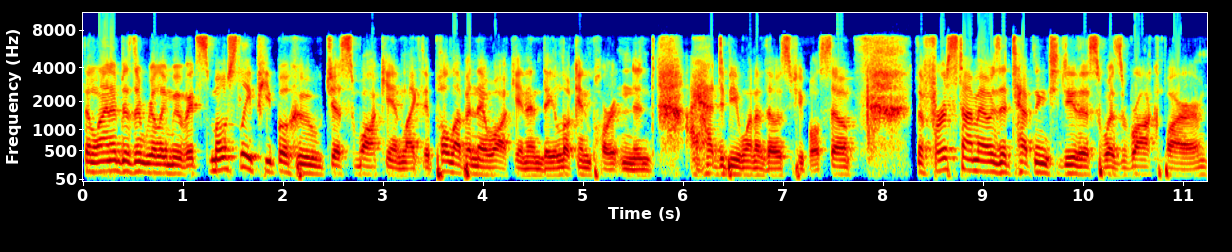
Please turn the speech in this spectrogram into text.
the lineup doesn't really move. It's mostly people who just walk in, like they pull up and they walk in and they look important. And I had to be one of those people. So the first time I was attempting to do this was Rock Bar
